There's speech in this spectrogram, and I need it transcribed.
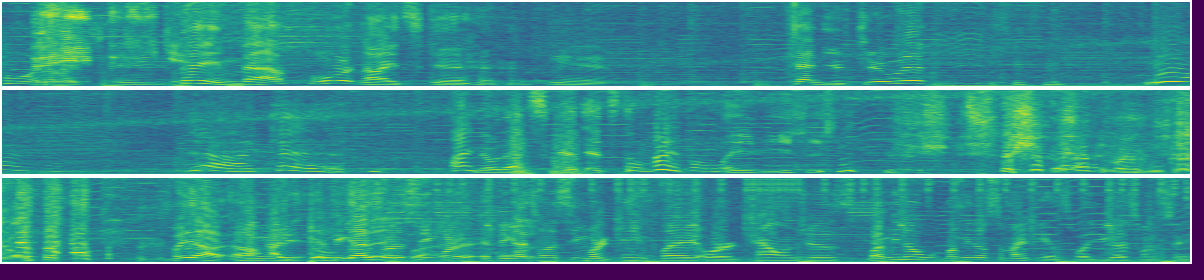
boy. Babe, the skin. name that Fortnite skin. Can you do it? yeah. Yeah, I can. I know that skin. It's the Rainbow Lady. the Rainbow Girl. But yeah, um, if, you, if you guys want to see more, if you guys want to see more gameplay or challenges, let me know. Let me know some ideas. What you guys want to see.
